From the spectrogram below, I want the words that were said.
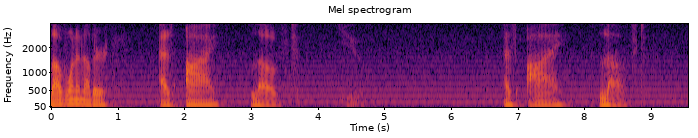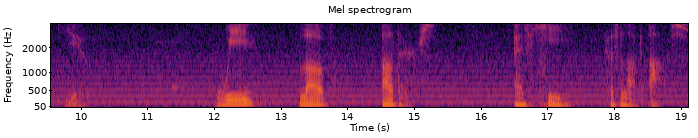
love one another as I loved you. as I loved you. We love others as he has loved us.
